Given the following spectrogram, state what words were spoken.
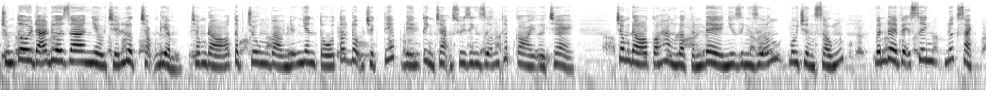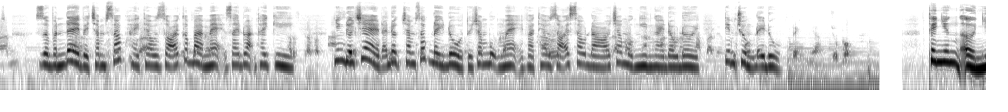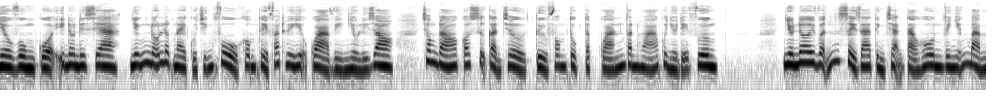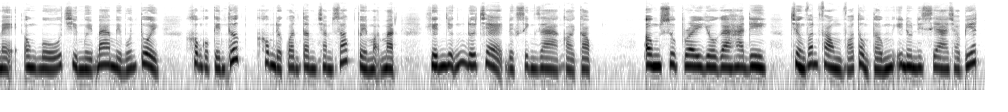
Chúng tôi đã đưa ra nhiều chiến lược trọng điểm, trong đó tập trung vào những nhân tố tác động trực tiếp đến tình trạng suy dinh dưỡng thấp còi ở trẻ, trong đó có hàng loạt vấn đề như dinh dưỡng, môi trường sống, vấn đề vệ sinh, nước sạch, rồi vấn đề về chăm sóc hay theo dõi các bà mẹ giai đoạn thai kỳ. Nhưng đứa trẻ đã được chăm sóc đầy đủ từ trong bụng mẹ và theo dõi sau đó trong 1.000 ngày đầu đời, tiêm chủng đầy đủ. Thế nhưng ở nhiều vùng của Indonesia, những nỗ lực này của chính phủ không thể phát huy hiệu quả vì nhiều lý do, trong đó có sự cản trở từ phong tục tập quán văn hóa của nhiều địa phương. Nhiều nơi vẫn xảy ra tình trạng tảo hôn với những bà mẹ, ông bố chỉ 13-14 tuổi, không có kiến thức, không được quan tâm chăm sóc về mọi mặt, khiến những đứa trẻ được sinh ra còi cọc. Ông Supray Yoga Hadi, trưởng văn phòng Phó Tổng thống Indonesia cho biết.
